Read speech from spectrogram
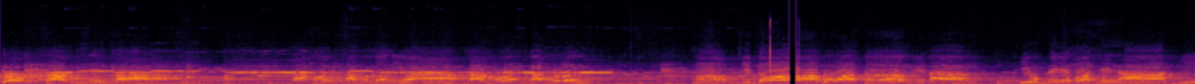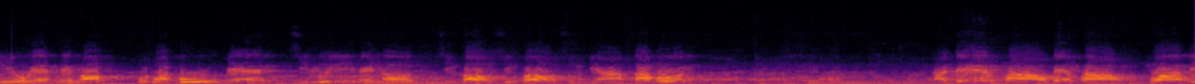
向上献上。感恩感恩母娘啊！感恩感恩。哦，一路，当求客满天下，有缘幸福，佛法无边，是类显赫，辛苦辛苦，顺行感恩。来鞭炮鞭炮，欢迎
